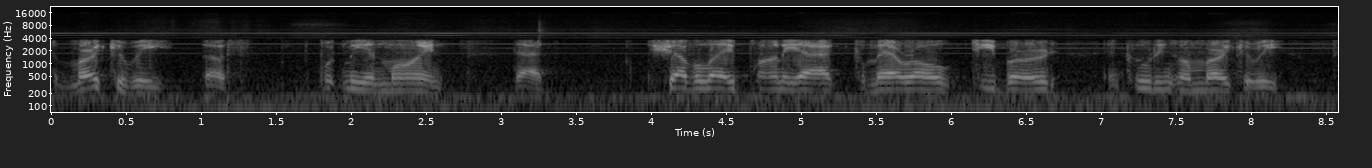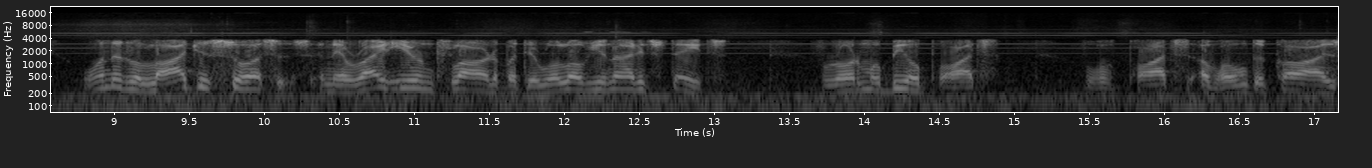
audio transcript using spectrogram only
the Mercury uh, put me in mind that Chevrolet, Pontiac, Camaro, T-Bird, including her Mercury, one of the largest sources, and they're right here in Florida, but they're all over the United States for automobile parts, for parts of older cars,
